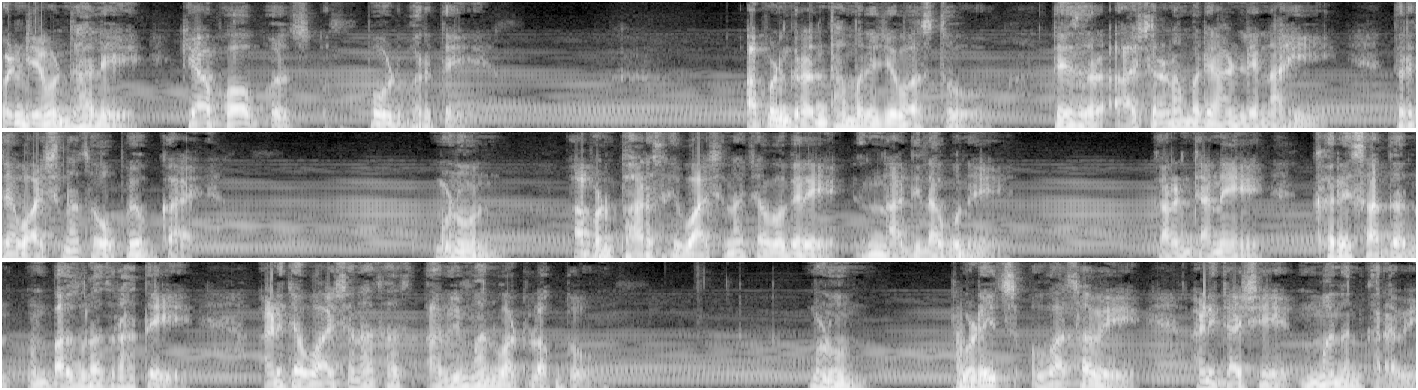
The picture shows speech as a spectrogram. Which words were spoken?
पण जेवण झाले की आपोआपच पोट भरते. आपण ग्रंथामध्ये जे वाचतो ते जर आचरणामध्ये आणले नाही तर त्या वाचनाचा उपयोग काय? म्हणून आपण फारसे वाचनाच्या वगैरे नादी लागू नये. कारण त्याने खरे साधन बाजूलाच राहते आणि त्या वाचनाचाच अभिमान वाटू लागतो. म्हणून थोडेच वाचावे आणि त्याचे मनन करावे.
